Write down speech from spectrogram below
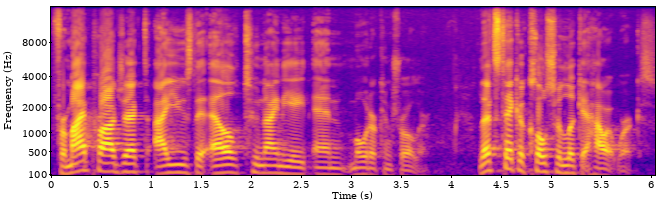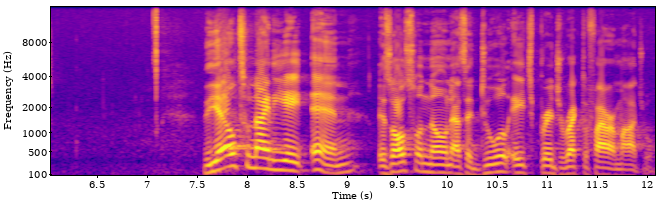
For my project, I use the L298N motor controller. Let's take a closer look at how it works. The L298N is also known as a dual H-bridge rectifier module.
